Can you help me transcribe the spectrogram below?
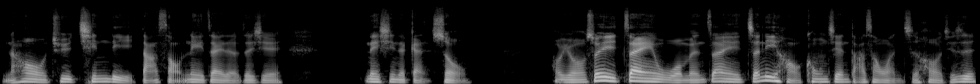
然后去清理、打扫内在的这些。内心的感受，好哟。所以在我们在整理好空间、打扫完之后，其实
